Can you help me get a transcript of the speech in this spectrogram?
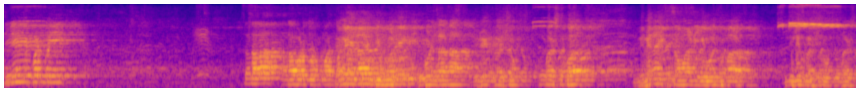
निळी पट्टी. चला ताबडतोब माता बुलढाणा रेड कशो फर्स्ट पार विनायक चव्हाण यवतमाळ ब्ल्यू कशो फर्स्ट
